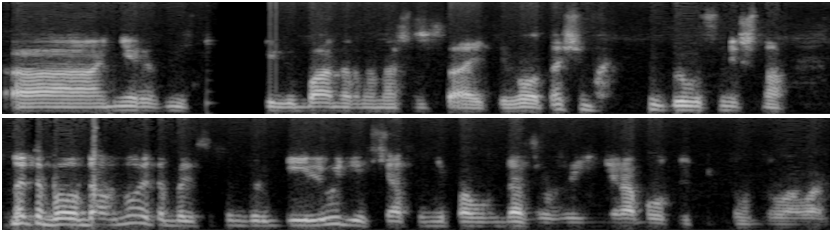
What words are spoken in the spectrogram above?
они разместили баннер на нашем сайте. Вот, в общем, было смешно. Но это было давно, это были совсем другие люди, сейчас они, по-моему, даже уже и не работают никто в Делаваль.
